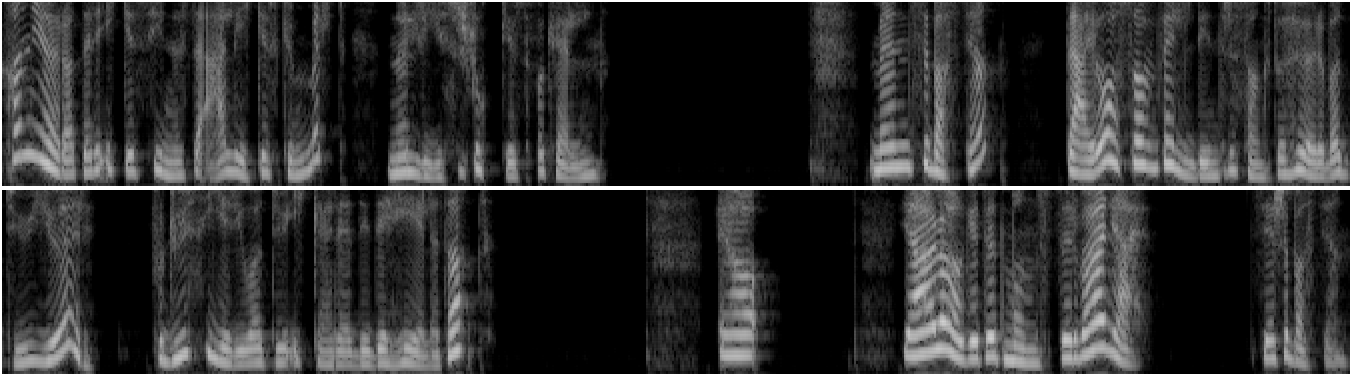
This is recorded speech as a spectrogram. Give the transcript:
kan gjøre at dere ikke synes det er like skummelt når lyset slukkes for kvelden. Men Sebastian, det er jo også veldig interessant å høre hva du gjør, for du sier jo at du ikke er redd i det hele tatt. Ja, jeg har laget et monstervern, jeg, sier Sebastian.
